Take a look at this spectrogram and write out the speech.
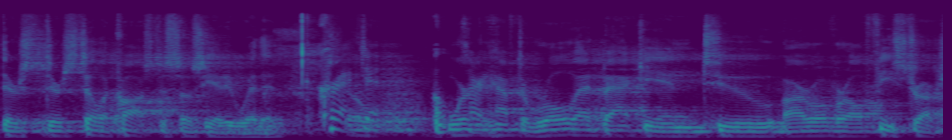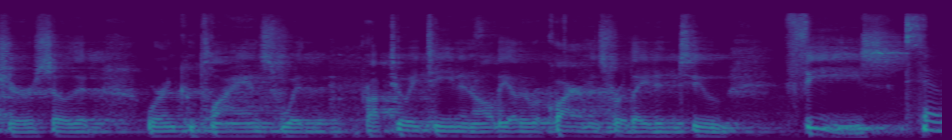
There's, there's still a cost associated with it. Correct. So It- oh, We're sorry. to have to roll that back into our overall fee structure so that we're in compliance with Prop 218 and all the other requirements related to fees. So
